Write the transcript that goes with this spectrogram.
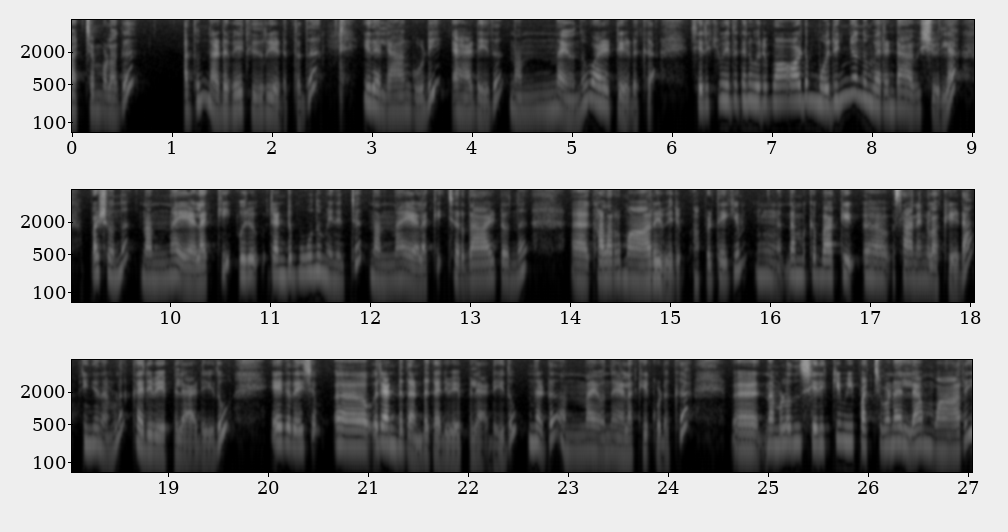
പച്ചമുളക് അതും നടുവേ കീറിയെടുത്തത് ഇതെല്ലാം കൂടി ആഡ് ചെയ്ത് നന്നായി ഒന്ന് വഴട്ടിയെടുക്കുക ശരിക്കും ഇതിങ്ങനെ ഒരുപാട് മൊരിഞ്ഞൊന്നും വരേണ്ട ആവശ്യമില്ല. പക്ഷെ ഒന്ന് നന്നായി ഇളക്കി ഒരു രണ്ട് മൂന്ന് മിനിറ്റ് നന്നായി ഇളക്കി ചെറുതായിട്ടൊന്ന് കളർ മാറി വരും. അപ്പോഴത്തേക്കും നമുക്ക് ബാക്കി സാധനങ്ങളൊക്കെ ഇടാം. ഇനി നമ്മൾ കരിവേപ്പില ആഡ് ചെയ്തു. ഏകദേശം രണ്ട് തണ്ട് കരിവേപ്പില ആഡ് ചെയ്തു. എന്നിട്ട് നന്നായി ഒന്ന് ഇളക്കി കൊടുക്കുക. നമ്മളൊന്ന് ശരിക്കും ഈ പച്ചമണം എല്ലാം മാറി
